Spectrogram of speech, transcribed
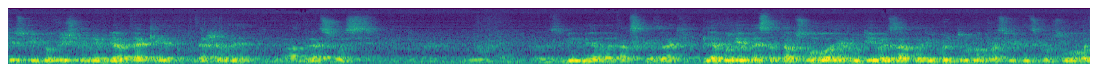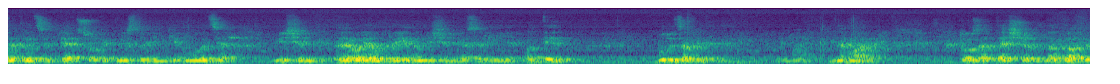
Для Зіньківської публічної бібліотеки, де ще ми адресу ось змінили, так сказати, для будівництва та обслуговування будівель закладів культурно-просвітницького обслуговування 35 сотих міста Зіньків, вулиця Міщенка, Героя України Міщенка Сергія. Один. Будуть запитання? Немає. Немає. Хто за те, щоб надати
